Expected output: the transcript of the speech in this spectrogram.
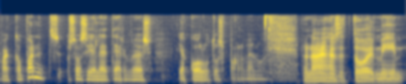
vaikkapa nyt sosiaali- ja terveys- ja koulutuspalveluihin. No näinhän se toimii.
